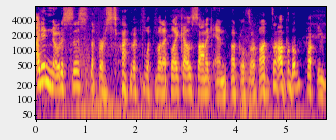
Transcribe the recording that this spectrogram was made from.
I didn't notice this the first time I played, but I like how Sonic and Knuckles are on top of the fucking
